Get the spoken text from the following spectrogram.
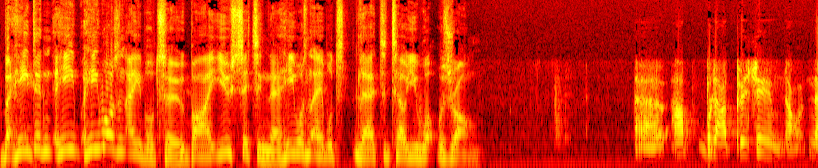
But he didn't. He he wasn't able to. By you sitting there, he wasn't able to, there to tell you what was wrong. Uh, I, well, I presume not. No.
